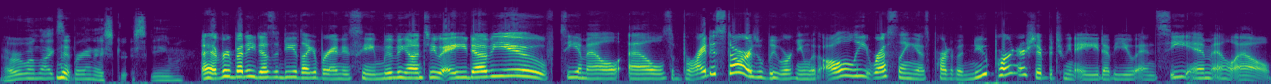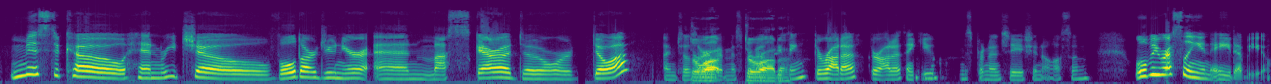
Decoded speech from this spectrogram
Everyone likes a branding sc- scheme. Everybody does indeed like a brand new scheme. Moving on to AEW. CMLL's Brightest Stars will be working with All Elite Wrestling as part of a new partnership between AEW and CMLL. Místico, Hechicero, Volador Jr., and Mascara Dordoa? I'm so sorry if I mispronounced Dorada. Dorada. Dorada, thank you. Mispronunciation, awesome. We'll be wrestling in AEW.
